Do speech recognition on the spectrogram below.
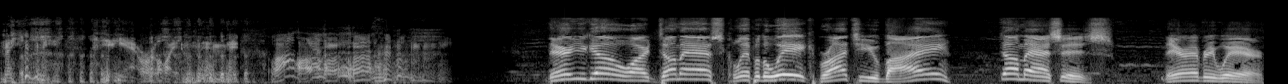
yeah, really. There you go, our dumbass clip of the week brought to you by Dumbasses. They're everywhere.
